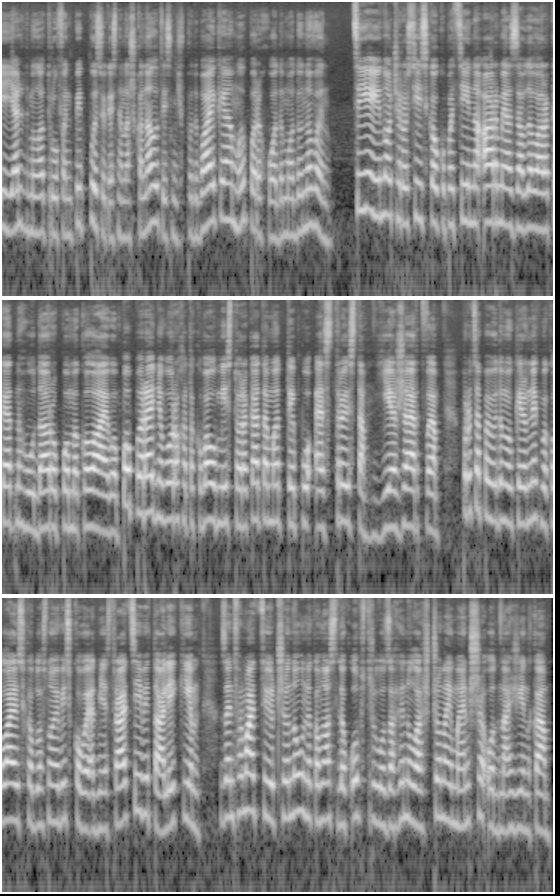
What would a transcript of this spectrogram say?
і я Людмила Труфин. Підписуйтесь на наш канал, тисніть вподобайки. А ми переходимо до новин. Цієї ночі російська окупаційна армія завдала ракетного удару по Миколаєву. Попередньо ворог атакував місто ракетами типу С-300. Є жертви. Про це повідомив керівник Миколаївської обласної військової адміністрації Віталій Кім. За інформацією чиновника, внаслідок обстрілу загинула щонайменше одна жінка.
